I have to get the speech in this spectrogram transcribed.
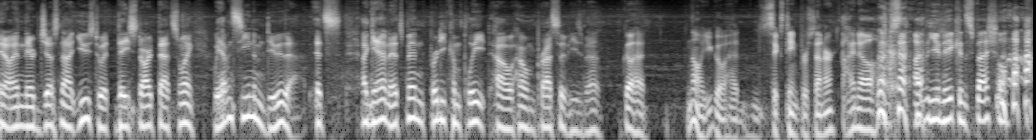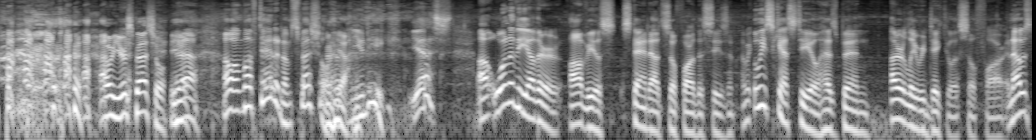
You know, and they're just not used to it. They start that swing. We haven't seen him do that. It's again, it's been pretty complete how how impressive he's been. Go ahead. No, you go ahead. 16 percenter. I know. I'm, I'm unique and special. Oh, you're special. Yeah. Oh, I'm left-handed. I'm special. Yeah. I'm unique. Yes. Uh, one of the other obvious standouts so far this season. I mean, Luis Castillo has been utterly ridiculous so far. And I was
